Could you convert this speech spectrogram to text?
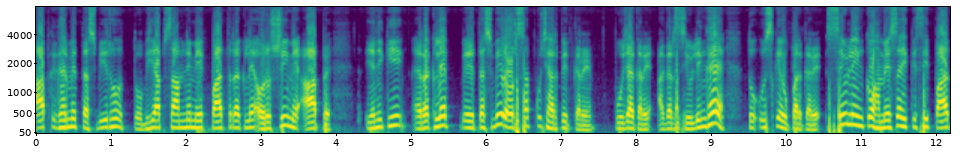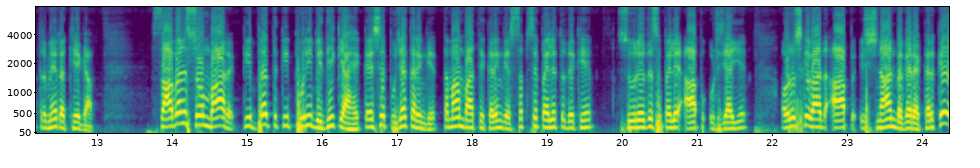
आपके घर में तस्वीर हो तो भी आप सामने में एक पात्र रख लें और उसी में आप, यानी कि रख लें तस्वीर और सब कुछ अर्पित करें, पूजा करें। अगर शिवलिंग है तो उसके ऊपर करें। शिवलिंग को हमेशा ही किसी पात्र में रखिएगा। सावन सोमवार की व्रत की पूरी विधि क्या है? कैसे पूजा करेंगे? तमाम बातें करेंगे। सबसे पहले तो देखिए, सूर्योदय से पहले आप उठ जाइए और उसके बाद आप स्नान वगैरह करके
